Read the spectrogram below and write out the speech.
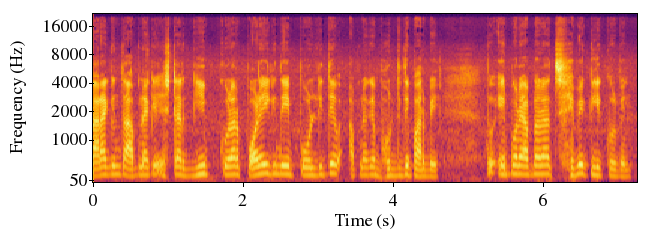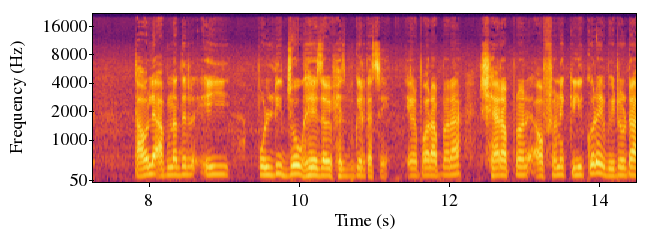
তারা কিন্তু আপনাকে স্টার গিফট করার পরেই কিন্তু এই পোলটিতে আপনাকে ভোট দিতে পারবে। তো এরপরে আপনারা ছেবে ক্লিক করবেন। তাহলে আপনাদের এই পোলটি যোগ হয়ে যাবে ফেসবুকের কাছে। এরপর আপনারা শেয়ার আপনার অপশানে ক্লিক করে ভিডিওটা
